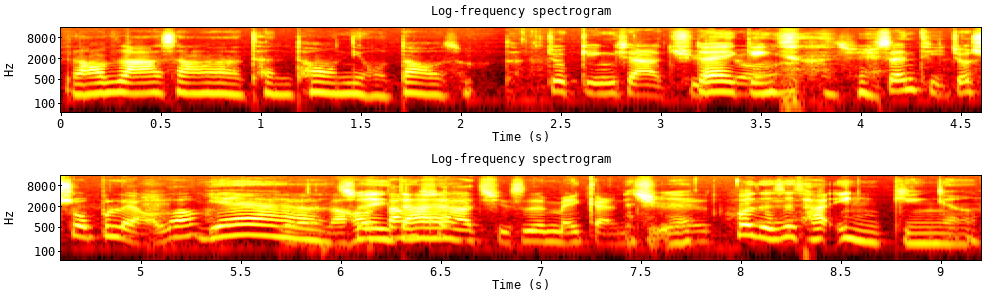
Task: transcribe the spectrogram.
然后拉伤啊、疼痛、扭到什么的，就盯下去，对，盯下去，身体就受不了了。Yeah，然后当下其实没感觉，或者是他硬盯啊，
